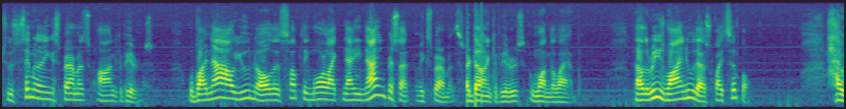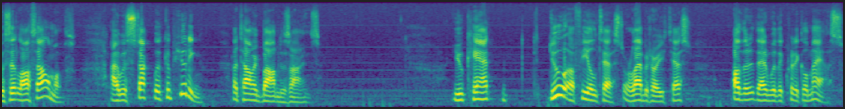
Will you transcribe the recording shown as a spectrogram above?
to simulating experiments on computers. Well, by now you know that something more like 99% of experiments are done on computers and one in the lab. Now the reason why I knew that is quite simple. I was at Los Alamos. I was stuck with computing atomic bomb designs. You can't do a field test or laboratory test other than with a critical mass.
